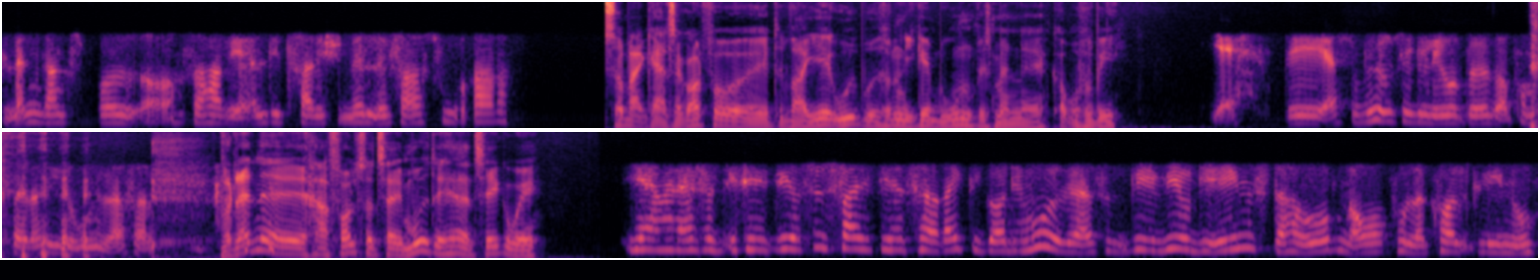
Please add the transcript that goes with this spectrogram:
landgangsbrød, og så har vi alle de traditionelle fastfoodretter. Så man kan altså godt få et varieret udbud sådan igennem ugen, hvis man øh, kommer forbi? Det, altså, du behøver ikke leve burger og pomfritter hele ugen i hvert fald. Hvordan øh, har folk så taget imod det her takeaway? Jamen altså, det, det, jeg synes faktisk, de har taget rigtig godt imod det. Altså, vi, vi er jo de eneste, der har åbent over på La Colt lige nu.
